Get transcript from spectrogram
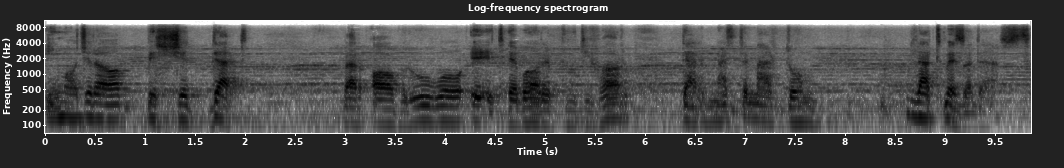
این ماجرا به شدت بر آبرو و اعتبار پوتیفار در نزد مردم لطمه زده است.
